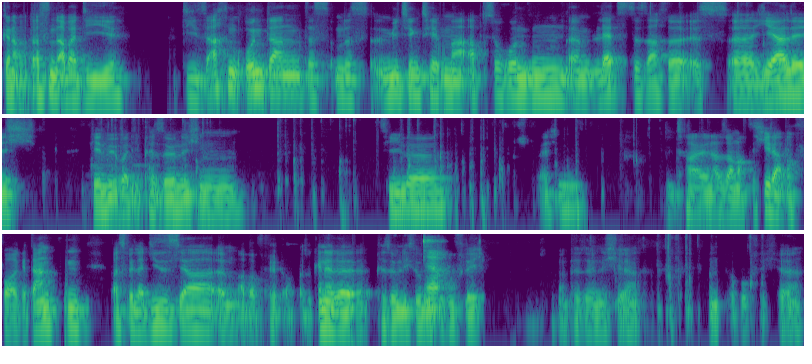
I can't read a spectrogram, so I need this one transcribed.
genau, das sind aber die, die Sachen. Und dann, das, um das Meeting-Thema abzurunden, ähm, letzte Sache ist äh, jährlich gehen wir über die persönlichen Ziele sprechen, teilen. Also da macht sich jeder einfach vorher Gedanken, was will er dieses Jahr, ähm, aber vielleicht auch also generell persönlich so wie ja. beruflich, persönliche und berufliche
